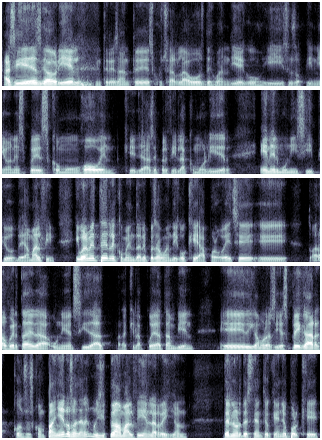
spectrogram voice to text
Así es, Gabriel. Interesante escuchar la voz de Juan Diego y sus opiniones, pues como un joven que ya se perfila como líder en el municipio de Amalfi. Igualmente, recomendarle pues a Juan Diego que aproveche eh, toda la oferta de la universidad para que la pueda también, eh, digámoslo así, desplegar con sus compañeros allá en el municipio de Amalfi, en la región del nordeste antioqueño, porque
